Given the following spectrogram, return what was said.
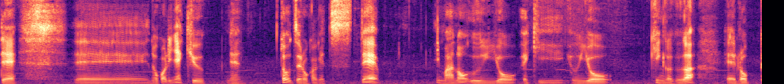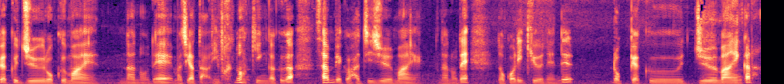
で、えー、残りね、9年と0ヶ月で、今の運用益、運用金額が616万円なので、間違った。今の金額が380万円なので、残り9年で610万円かな？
